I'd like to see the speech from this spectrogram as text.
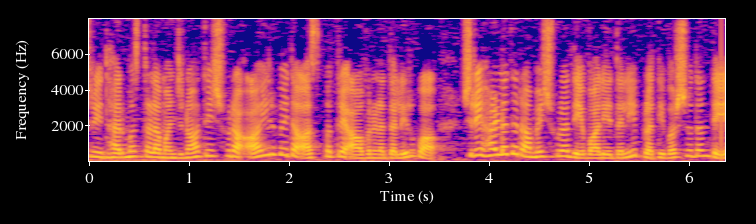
ಶ್ರೀ ಧರ್ಮಸ್ಥಳ ಮಂಜುನಾಥೇಶ್ವರ ಆಯುರ್ವೇದ ಆಸ್ಪತ್ರೆ ಆವರಣದಲ್ಲಿರುವ ಶ್ರೀ ಹಳ್ಳದ ರಾಮೇಶ್ವರ ದೇವಾಲಯದಲ್ಲಿ ಪ್ರತಿ ವರ್ಷದಂತೆ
